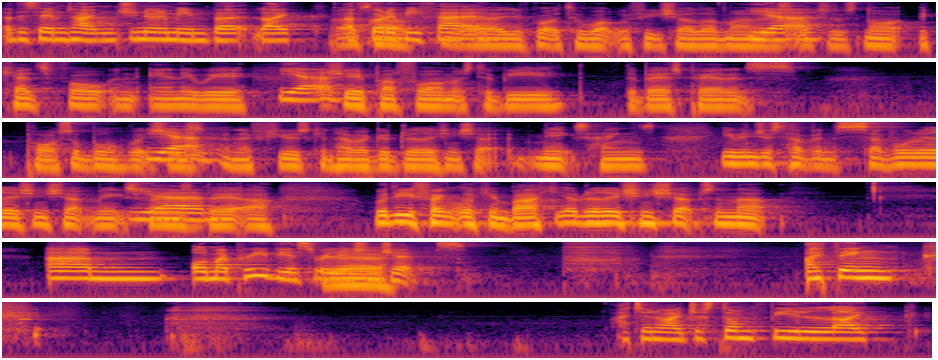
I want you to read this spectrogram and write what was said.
at the same time. Do you know what I mean? But like that's I've got to be fair. Yeah, you've got to work with each other, man. Yeah, it's, it's not the kid's fault in any way, yeah. shape or form. It's to be the best parents possible, which yeah. is, and if you can have a good relationship, it makes things, even just having a civil relationship makes yeah. things better. What do you think looking back at your relationships and that? Um, all my previous relationships. Yeah. I think, I don't know, I just don't feel like,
